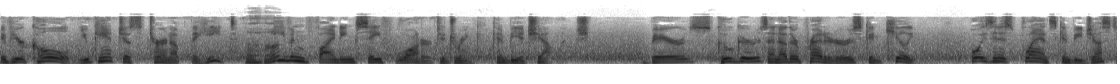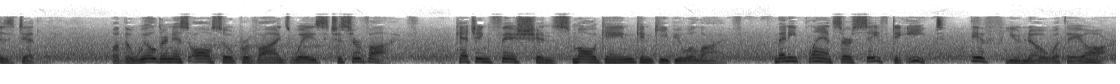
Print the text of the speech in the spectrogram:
If you're cold, you can't just turn up the heat. Uh-huh. Even finding safe water to drink can be a challenge. Bears, cougars, and other predators can kill you. Poisonous plants can be just as deadly. But the wilderness also provides ways to survive. Catching fish and small game can keep you alive. Many plants are safe to eat if you know what they are.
